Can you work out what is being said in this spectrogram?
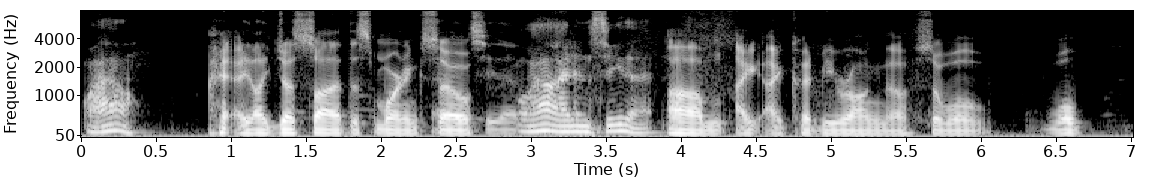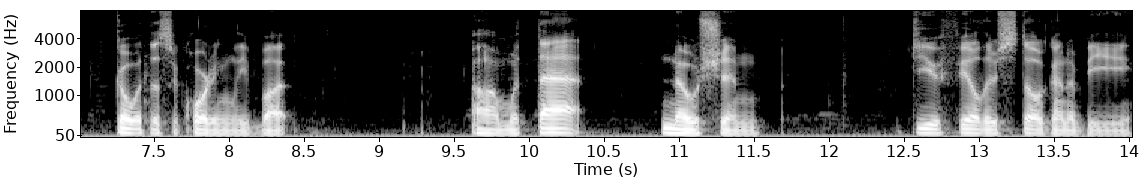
Wow. I, I like just saw it this morning. So Wow, I didn't see that. Um, I, I could be wrong though, so we'll we'll go with this accordingly. But um, with that notion, do you feel there's still going to be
